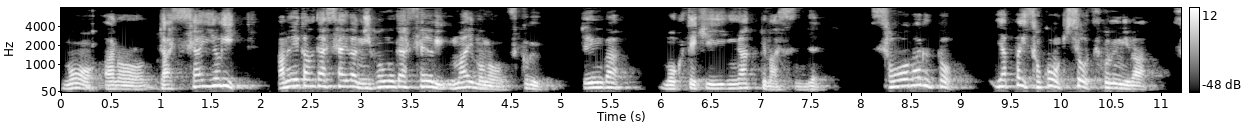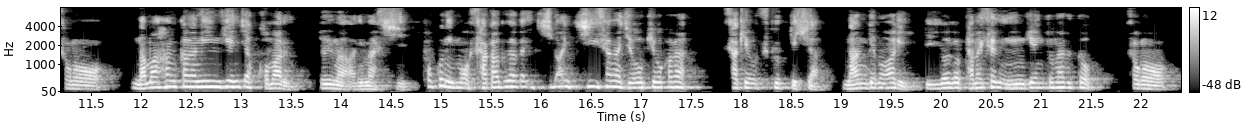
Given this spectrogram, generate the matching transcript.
もう、あの、脱菜より、アメリカの脱菜は日本の脱菜よりうまいものを作るっていうのが目的になってますんで、そうなると、やっぱりそこの基礎を作るには、その、生半可な人間じゃ困るというのはありますし、特にもう酒蔵が一番小さな状況から酒を作ってきた、何でもあり、いろいろ試せる人間となると、その、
